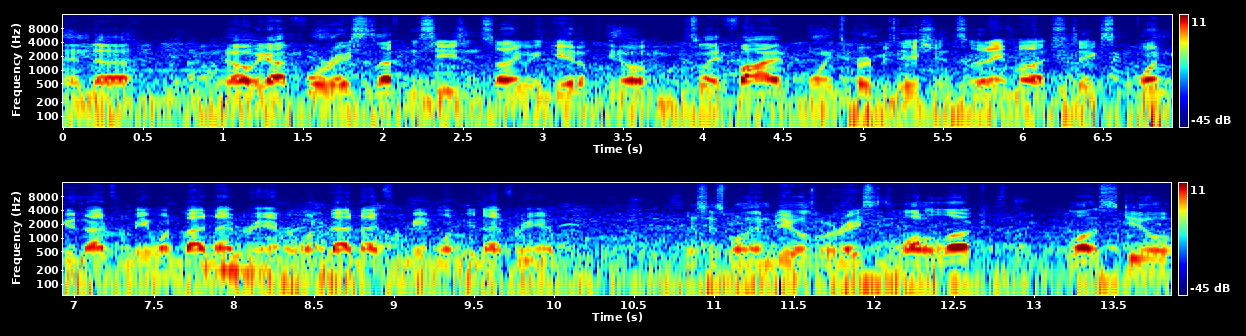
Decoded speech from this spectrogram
And, uh, you know, we got four races left in the season, so I think we can get them. You know, it's only five points per position, so it ain't much. It takes one good night for me, one bad night for him, or one bad night for me and one good night for him. It's just one of them deals where racing's a lot of luck, a lot of skill,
